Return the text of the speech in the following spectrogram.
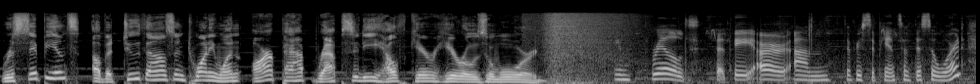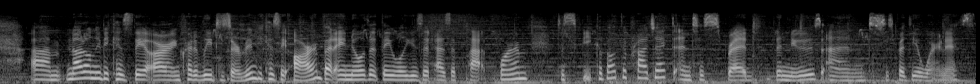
recipients of a 2021 RPAP Rhapsody Healthcare Heroes Award. I'm thrilled that they are um, the recipients of this award, um, not only because they are incredibly deserving, because they are, but I know that they will use it as a platform to speak about the project and to spread the news and to spread the awareness.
